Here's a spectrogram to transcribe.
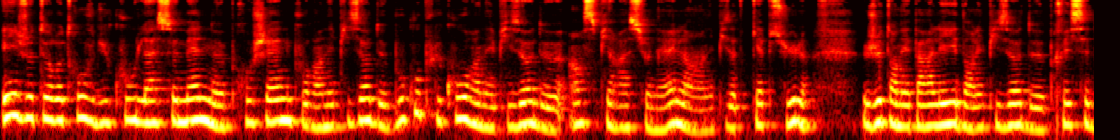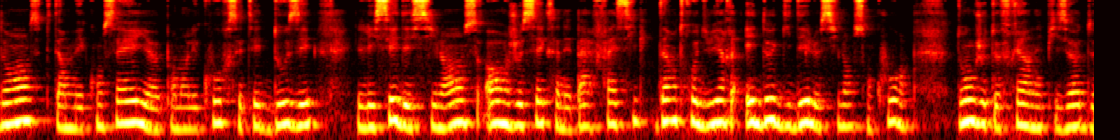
Et je te retrouve du coup la semaine prochaine pour un épisode beaucoup plus court, un épisode inspirationnel, un épisode capsule. Je t'en ai parlé dans l'épisode précédent, c'était un de mes conseils pendant les cours, c'était d'oser laisser des silences. Or, je sais que ça n'est pas facile d'introduire et de guider le silence en cours. Donc, je te ferai un épisode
